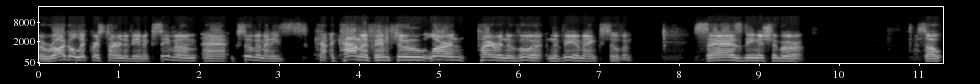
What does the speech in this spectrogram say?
The rago likris Torah nevim ksuvim, uh, and he's common for him to learn Torah nevim and ksuvim. Says the Mishnah Berurah. So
